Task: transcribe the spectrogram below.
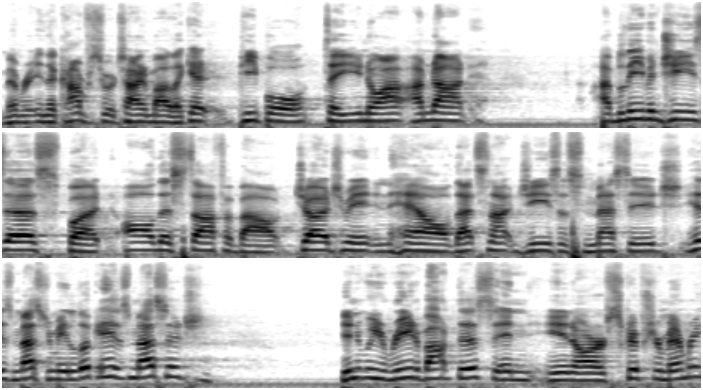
Remember, in the conference we were talking about, like eh, people say, you know, I, I'm not, I believe in Jesus, but all this stuff about judgment and hell, that's not Jesus' message. His message, I mean, look at his message. Didn't we read about this in, in our scripture memory?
